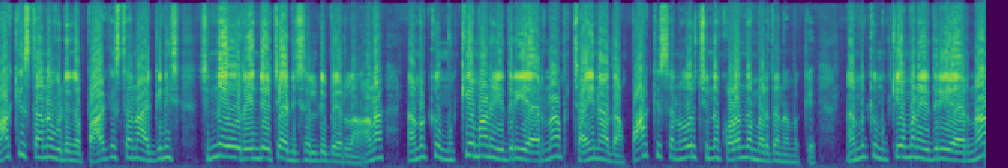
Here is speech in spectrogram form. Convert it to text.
பாகிஸ்தானை விடுங்க. பாகிஸ்தானை அக்னி சின்ன ரேஞ்ச் வச்சு அடிச்சு சொல்லிட்டு போயிடலாம் ஆனால் நமக்கு முக்கியமான எதிரி யாருன்னா சைனா தான். பாகிஸ்தான் ஒரு சின்ன குழந்தை மாதிரி தான் நமக்கு. நமக்கு முக்கியமான எதிரி யாருன்னா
